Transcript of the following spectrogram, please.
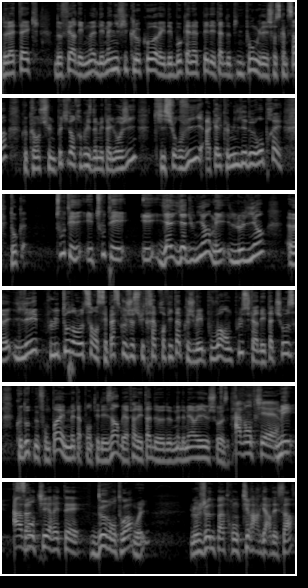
de la tech de faire des, des magnifiques locaux avec des beaux canapés, des tables de ping-pong, des choses comme ça, que quand je suis une petite entreprise de métallurgie qui survit à quelques milliers d'euros près. Donc tout est, et tout est il y, a du lien, mais le lien, euh, il est plutôt dans l'autre sens. C'est parce que je suis très profitable que je vais pouvoir en plus faire des tas de choses que d'autres ne font pas et me mettre à planter des arbres et à faire des tas de, merveilleuses choses. Avant-hier, mais avant-hier était devant toi. Oui. Le jeune patron tire à regarder ça.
